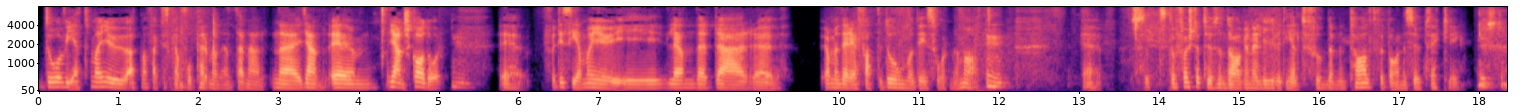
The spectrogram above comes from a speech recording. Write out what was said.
då vet man ju att man faktiskt kan få permanenta när, när hjärn, eh, hjärnskador. Mm. Eh, för det ser man ju i länder där, eh, ja, men där det är fattigdom och det är svårt med mat. Mm. Så de första tusen dagarna i livet är helt fundamentalt för barnets utveckling. Just det.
